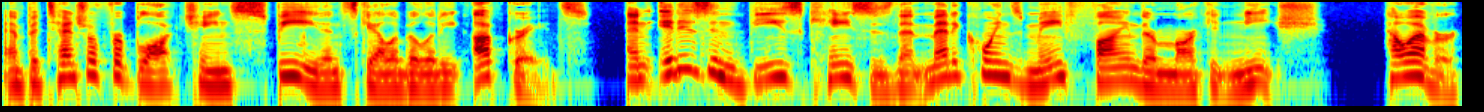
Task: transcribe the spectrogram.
and potential for blockchain speed and scalability upgrades. And it is in these cases that metacoins may find their market niche. However,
